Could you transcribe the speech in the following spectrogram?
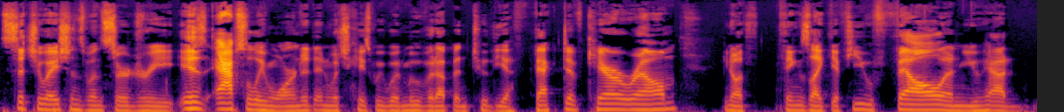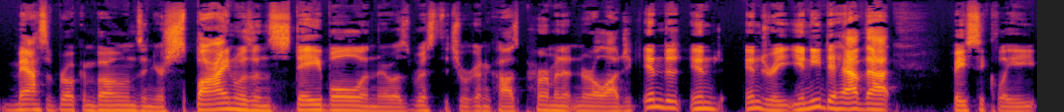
situations when surgery is absolutely warranted, in which case we would move it up into the effective care realm. You know, things like if you fell and you had massive broken bones and your spine was unstable and there was risk that you were going to cause permanent neurologic in- in- injury, you need to have that basically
